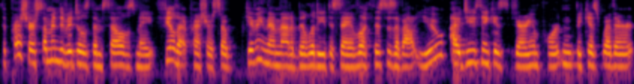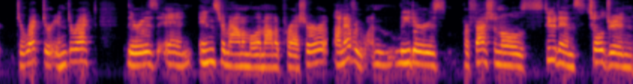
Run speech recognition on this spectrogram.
the pressure, some individuals themselves may feel that pressure. So giving them that ability to say, look, this is about you, I do think is very important because whether direct or indirect, there is an insurmountable amount of pressure on everyone leaders, professionals, students, children,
